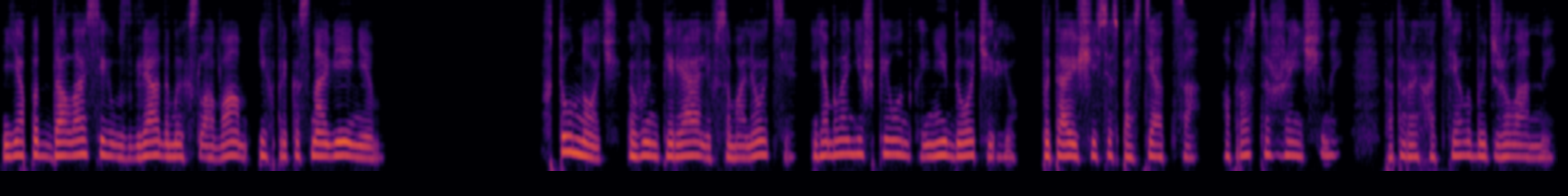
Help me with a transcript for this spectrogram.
Я поддалась их взглядам, их словам, их прикосновениям. В ту ночь в «Империале» в самолете я была не шпионкой, не дочерью, пытающейся спасти отца, а просто женщиной, которая хотела быть желанной.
